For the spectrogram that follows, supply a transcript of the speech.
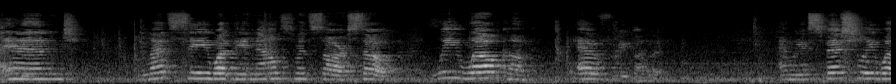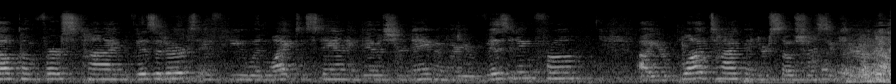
And let's see what the announcements are. So, we welcome everybody. And we especially welcome first time visitors. If you would like to stand and give us your name and where you're visiting from, uh, your blood type, and your social security number.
